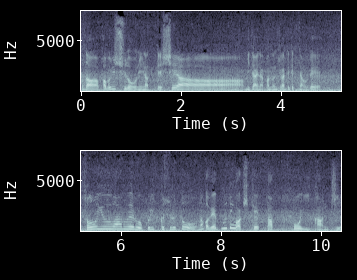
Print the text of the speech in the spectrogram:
ただ、パブリッシュドになってシェアみたいな感じが出てきたので、その URL をクリックすると、なんかウェブでは聞けたっぽい感じ。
